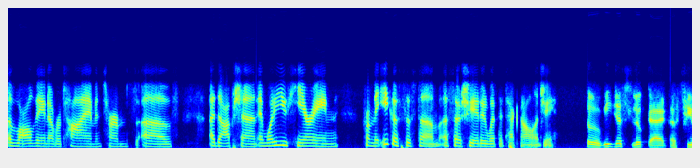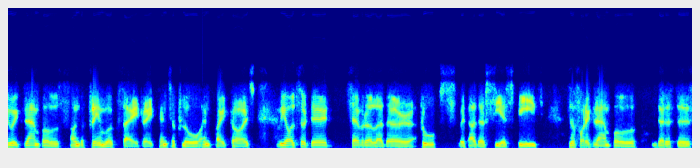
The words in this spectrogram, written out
evolving over time in terms of adoption? And what are you hearing from the ecosystem associated with the technology? So we just looked at a few examples on the framework side, right? TensorFlow and PyTorch. We also did several other proofs with other CSPs. So for example, there is this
